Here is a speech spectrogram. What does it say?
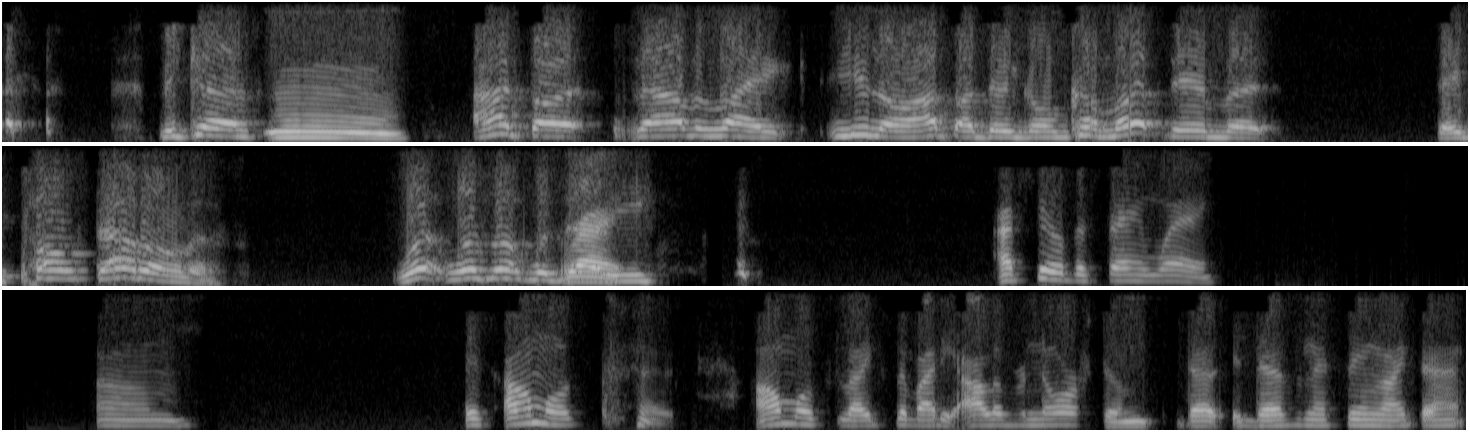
because Mm. I thought I was like, you know, I thought they were gonna come up there, but they punked out on us. What what's up with that? Right. E? I feel the same way. Um, it's almost almost like somebody Oliver North them. Doesn't it seem like that?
